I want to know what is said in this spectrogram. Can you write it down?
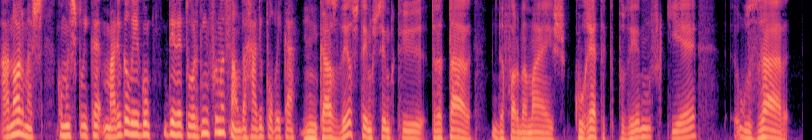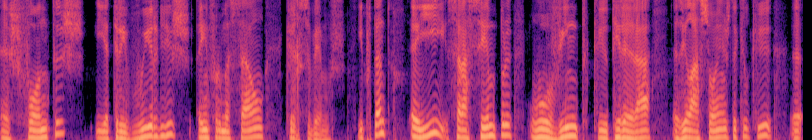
há normas, como explica Mário Galego, diretor de informação da Rádio Pública. Num caso desses, temos sempre que tratar da forma mais correta que podemos, que é usar as fontes e atribuir-lhes a informação que recebemos. E, portanto, aí será sempre o ouvinte que tirará as ilações daquilo que uh,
